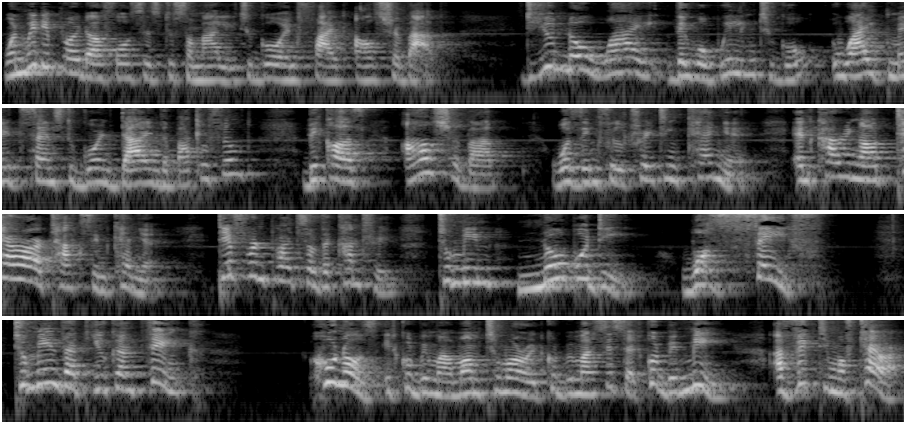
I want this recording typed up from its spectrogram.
When we deployed our forces to Somalia to go and fight Al Shabaab, do you know why they were willing to go? Why it made sense to go and die in the battlefield? Because Al Shabaab was infiltrating Kenya and carrying out terror attacks in Kenya, different parts of the country, to mean nobody was safe to mean that you can think, who knows, it could be my mom tomorrow, it could be my sister, it could be me, a victim of terror.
